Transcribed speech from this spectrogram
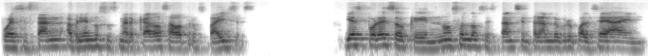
pues están abriendo sus mercados a otros países. Y es por eso que no solo se están centrando Grupo Alsea en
